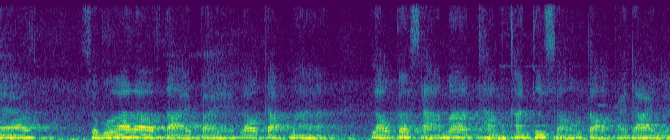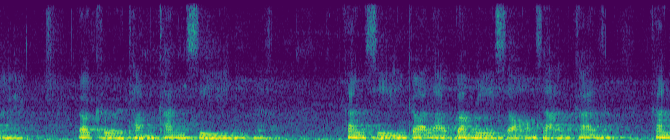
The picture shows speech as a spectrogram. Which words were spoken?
แล้ว สมมติว่าเราตายไปเรากลับมา เราก็สามารถทำขั้นที่สองต่อไปได้เลย ก็คือทำขั้นศีล ขั้นศีลก็เราก็มีสองสามขั้น ขั้น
